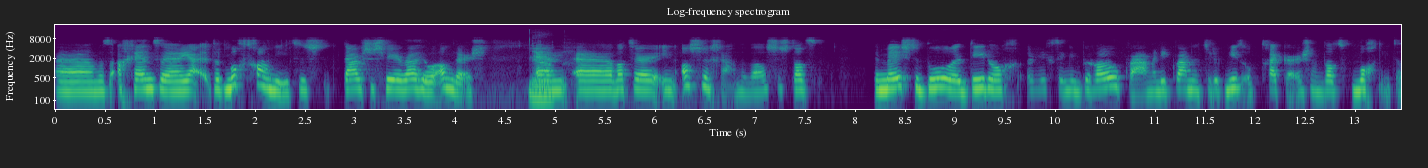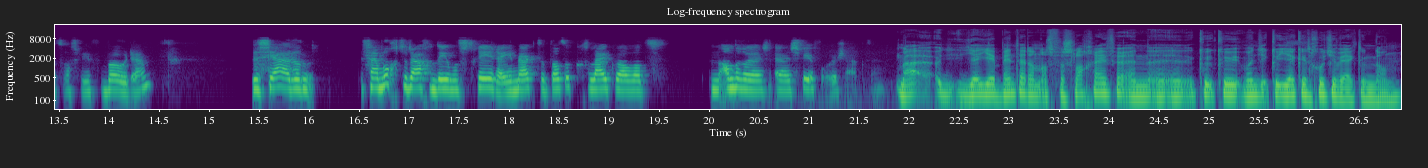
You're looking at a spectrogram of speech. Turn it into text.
uh, wat agenten, ja, dat mocht gewoon niet. Dus daar was de sfeer wel heel anders. Ja. En uh, wat er in Assen gaande was, is dat de meeste boeren die nog richting het bureau kwamen, die kwamen natuurlijk niet op trekkers. Want dat mocht niet, dat was weer verboden. Dus ja, dan, zij mochten daar gaan demonstreren. En je merkt dat dat ook gelijk wel wat een andere uh, sfeer veroorzaakte. Maar uh, jij, jij, bent daar dan als verslaggever en kun, kun, want je, kun, jij kunt goed je werk doen dan?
